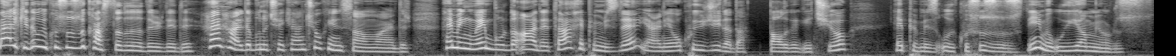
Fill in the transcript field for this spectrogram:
belki de uykusuzluk hastalığıdır dedi. Herhalde bunu çeken çok insan vardır. Hemingway burada adeta hepimizde yani okuyucuyla da dalga geçiyor. Hepimiz uykusuzuz değil mi? Uyuyamıyoruz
